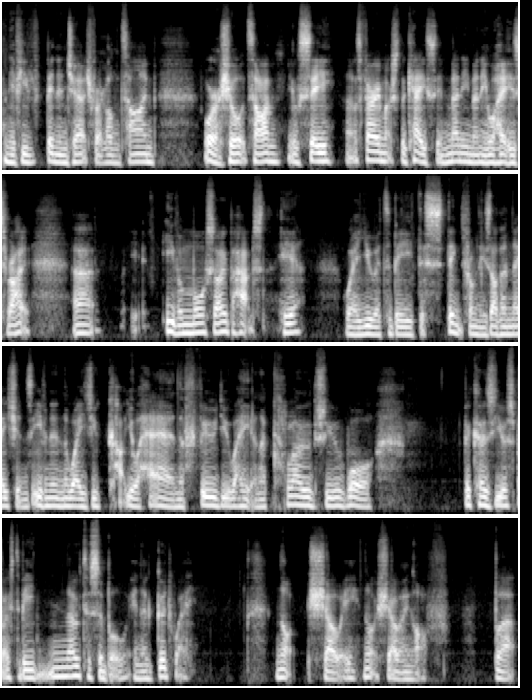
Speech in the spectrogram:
And if you've been in church for a long time or a short time, you'll see that's very much the case in many, many ways, right? Uh, even more so, perhaps here where you are to be distinct from these other nations, even in the ways you cut your hair and the food you ate and the clothes you wore, because you're supposed to be noticeable in a good way, not showy, not showing off, but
